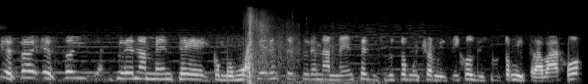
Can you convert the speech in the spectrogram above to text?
Que estoy. Estoy, plenamente, como mujer estoy plenamente, disfruto mucho a mis hijos, disfruto mi trabajo,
